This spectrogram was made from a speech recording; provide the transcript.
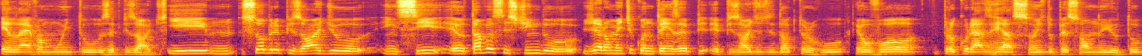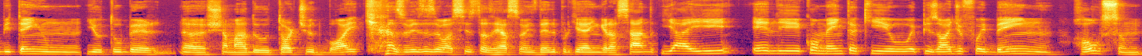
eleva muito os episódios. E hum, sobre o episódio em si, eu tava assistindo. Geralmente, quando tem episódios de Doctor Who, eu vou procurar as reações do pessoal no YouTube. Tem um youtuber uh, chamado Tortured Boy, que às vezes eu assisto as reações dele porque é engraçado. E aí ele comenta que o episódio foi bem wholesome,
